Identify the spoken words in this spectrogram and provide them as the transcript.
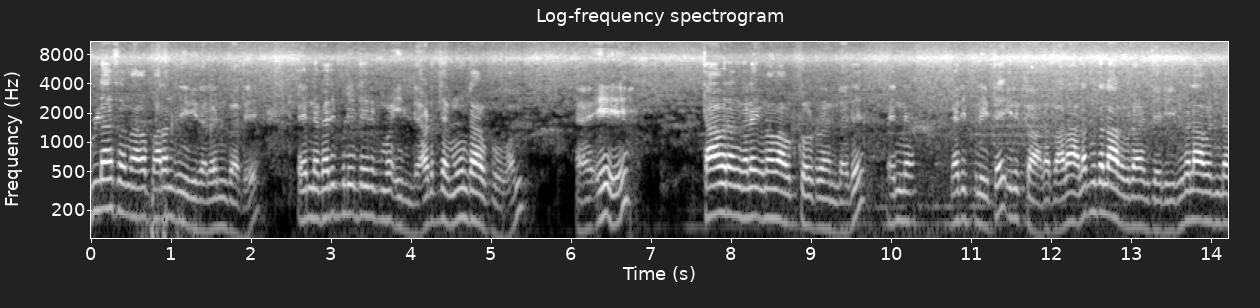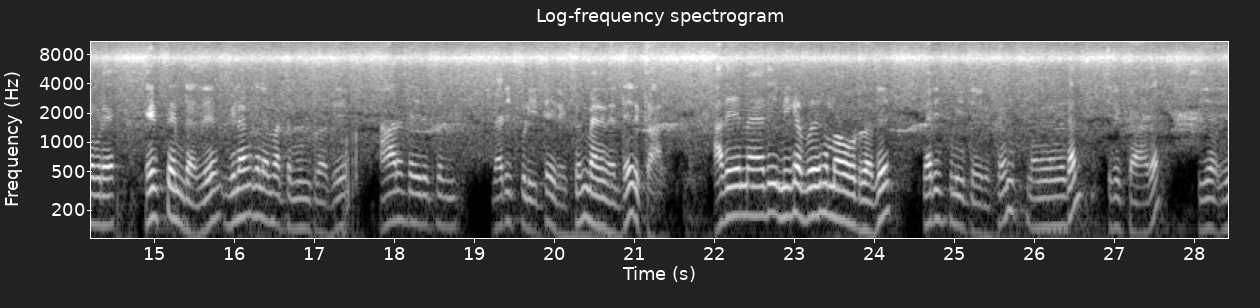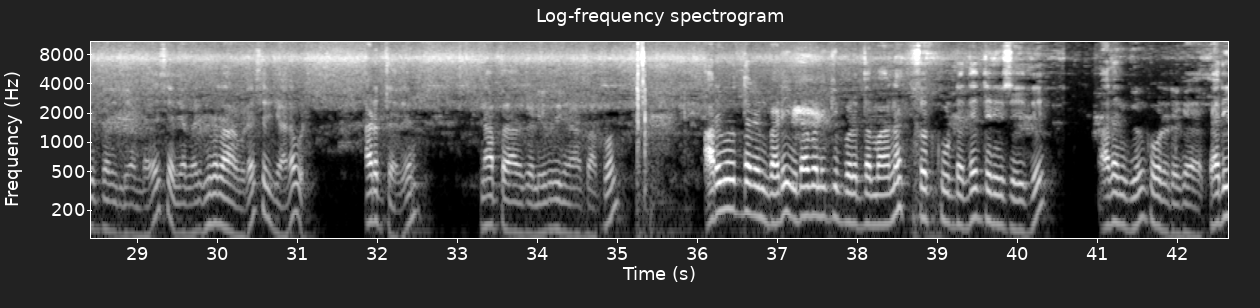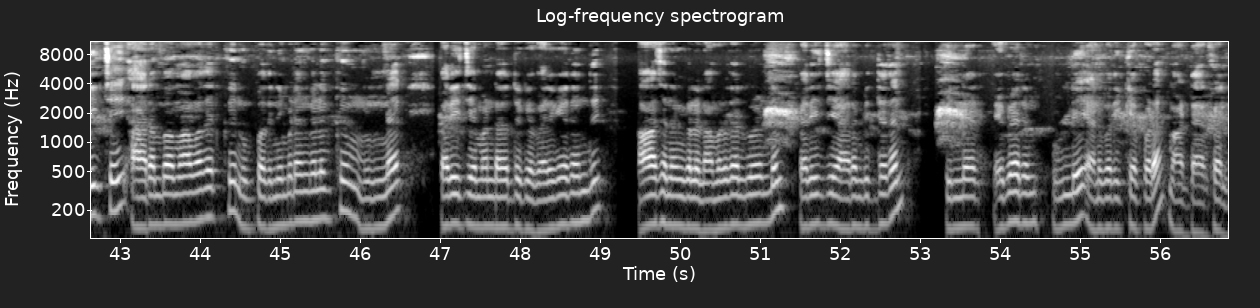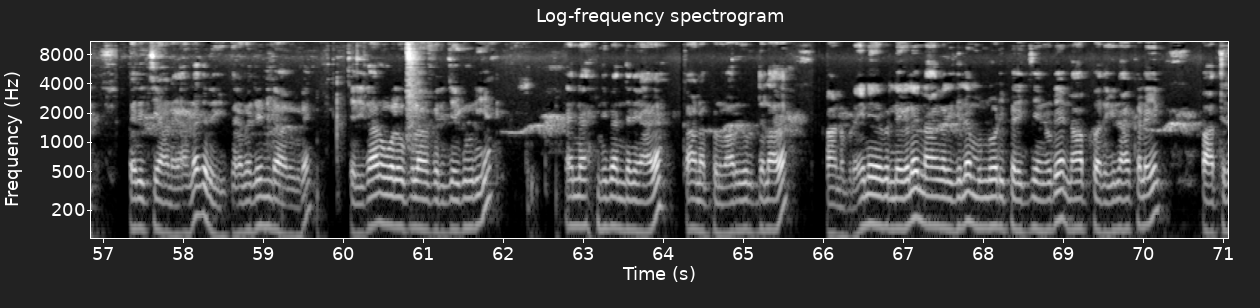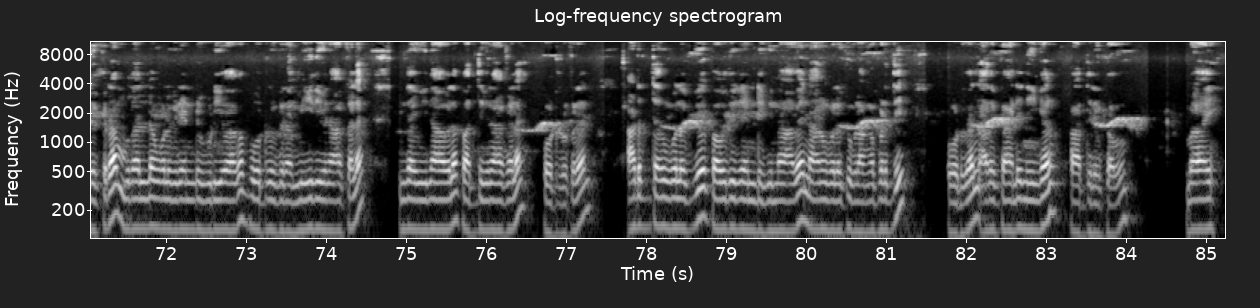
உல்லாசமாக பறந்து என்பது என்ன வரி இருக்குமோ இல்லை. அடுத்த மூன்றாவது போவோம் ஏ தாவரங்களை உணவாக உட்கொள்றன்றது என்ன வரிப்புலிட்டு இருக்காது. அப்போ அதால் முதலாவது விட சரி முதலாவது விட எஃப் என்றது விலங்குகளை மட்டும் உண்றது ஆறுகிட்ட இருக்கும் வரிப்புலிகிட்ட இருக்கும் மனிதன்கிட்ட இருக்காது. அதே மாதிரி மிக வேகமாக ஓடுறது வரிப்புலிகிட்ட இருக்கும் மனிதனிடம் இருக்காத இருப்பதில்லை என்பது சரியாக வரி முதலாவது விட சரியான விட அடுத்தது நாற்பதாவது கேள்வி இறுதி நாள் பார்ப்போம் அறிவுறுத்தலின்படி இடைவெளிக்கு பொருத்தமான சொற்கூட்டத்தை தெரிவு செய்து அதன் கீழ் கோடிடுக. பரீட்சை ஆரம்பமாவதற்கு முப்பது நிமிடங்களுக்கு முன்னர் பரீட்சை மண்டபத்துக்கு வருகை தந்து ஆசனங்களில் அமர்தல் வேண்டும். பரீட்சை ஆரம்பித்ததன் பின்னர் எவரும் உள்ளே அனுமதிக்கப்பட மாட்டார்கள். பரீட்சையானையான ஆணையாளர் தெரிவித்தார் ரெண்டாவது கூட சரிதான் உங்களுக்கு புலமை பரீட்சைக்குரிய என்ன நிபந்தனையாக காணப்படும் அறிவுறுத்தலாக காணப்படும். இணைய பிள்ளைகளை நாங்கள் இதில் முன்னோடி பரீட்சையினுடைய நாற்பது வினாக்களையும் பார்த்துருக்கிறோம். முதல்ல உங்களுக்கு ரெண்டு வீடியோவாக போட்டிருக்கிறோம். மீதி வினாக்களை இந்த வினாவில் பத்து வினாக்களை போட்டிருக்கிறேன் அடுத்த உங்களுக்கு பகுதி ரெண்டு வினாவை நான் உங்களுக்கு வழங்கப்படுத்தி போடுவேன் அதுக்காண்டி நீங்கள் காத்திருக்கவும். பாய்.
